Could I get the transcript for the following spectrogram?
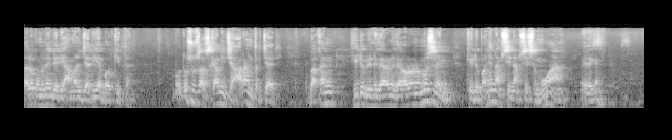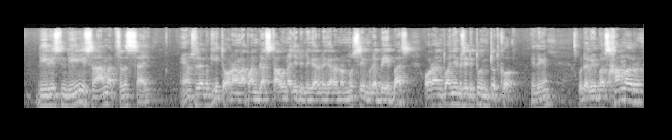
lalu kemudian jadi amal jariah buat kita. Itu susah sekali jarang terjadi. Bahkan hidup di negara-negara orang non-muslim, kehidupannya nafsi-nafsi semua, gitu kan? Diri sendiri selamat selesai. Yang sudah begitu orang 18 tahun aja di negara-negara non-muslim udah bebas, orang tuanya bisa dituntut kok, gitu kan? Udah bebas hammer,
